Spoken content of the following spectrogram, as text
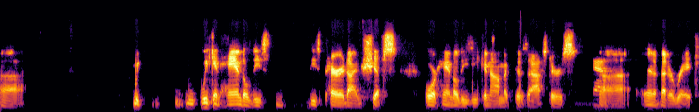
uh, we we can handle these these paradigm shifts or handle these economic disasters yeah. uh, in a better rate.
